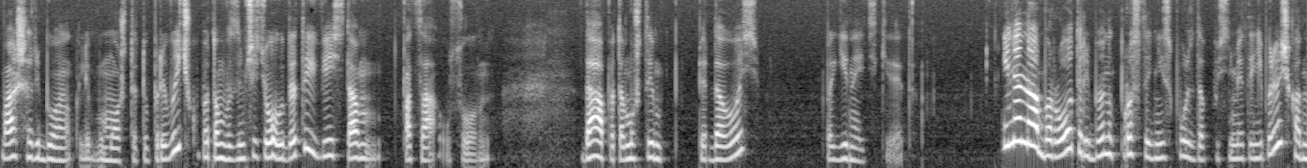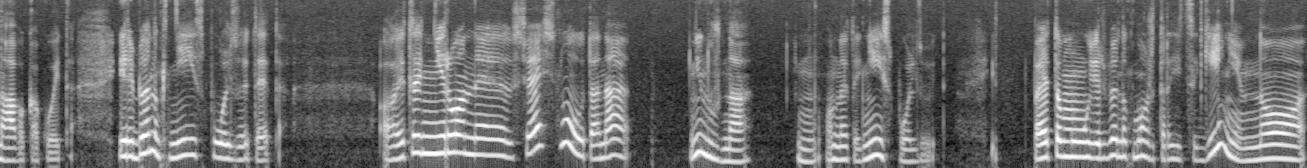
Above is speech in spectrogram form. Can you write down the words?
Ваш ребенок либо может эту привычку, потом вы замечаете, о, да ты весь там паца, условно. Да, потому что им передалось по генетике это. Или наоборот, ребенок просто не использует, допустим, это не привычка, а навык какой-то, и ребенок не использует это. А эта нейронная связь, ну вот она не нужна он это не использует. Поэтому ребенок может родиться гением, но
